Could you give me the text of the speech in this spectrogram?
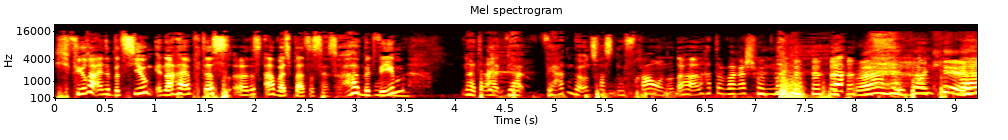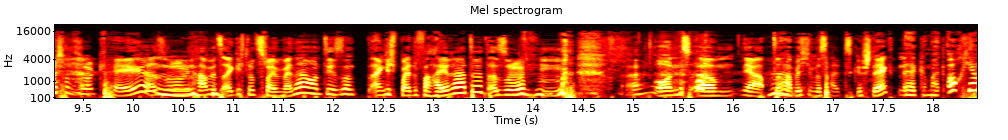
Ich führe eine Beziehung innerhalb des, äh, des Arbeitsplatzes. Er so, ah, mit wem? Na, da, wir, wir hatten bei uns fast nur Frauen und da hatte, war er schon, okay. war schon so okay. Also wir haben jetzt eigentlich nur zwei Männer und die sind eigentlich beide verheiratet. Also hm. und ähm, ja, dann habe ich ihm das halt gesteckt und er hat gemeint, ach ja,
